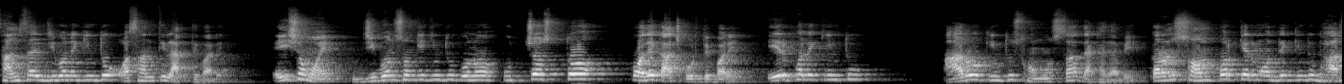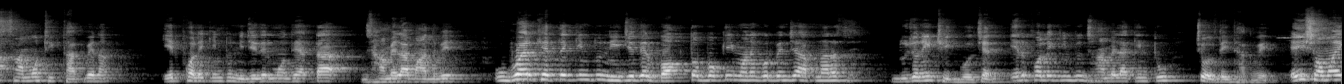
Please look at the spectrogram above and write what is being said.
সাংসারিক জীবনে কিন্তু অশান্তি লাগতে পারে। এই সময় জীবনসঙ্গী কিন্তু কোনো উচ্চস্থ পদে কাজ করতে পারে। এর ফলে কিন্তু আরও কিন্তু সমস্যা দেখা যাবে। কারণ সম্পর্কের মধ্যে কিন্তু ভারসাম্য ঠিক থাকবে না। এর ফলে কিন্তু নিজেদের মধ্যে একটা ঝামেলা বাঁধবে। উভয়ের ক্ষেত্রে কিন্তু নিজেদের বক্তব্যকেই মনে করবেন যে আপনারা দুজনেই ঠিক বলছেন। এর ফলে কিন্তু ঝামেলা কিন্তু চলতেই থাকবে। এই সময়ে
